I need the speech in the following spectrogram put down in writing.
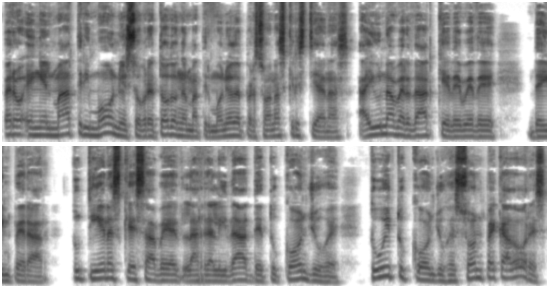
pero en el matrimonio y sobre todo en el matrimonio de personas cristianas hay una verdad que debe de, de imperar. Tú tienes que saber la realidad de tu cónyuge, tú y tu cónyuge son pecadores.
